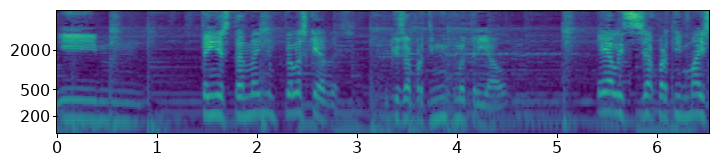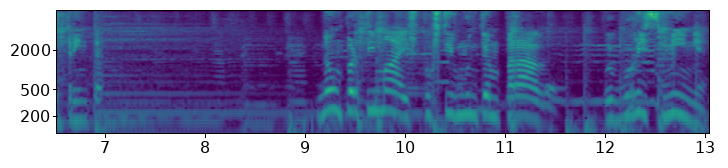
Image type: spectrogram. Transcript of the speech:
E hum, tem este tamanho pelas quedas, porque eu já parti muito material. Hélice já parti mais de 30. Não parti mais porque estive muito tempo parada. Foi burrice minha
